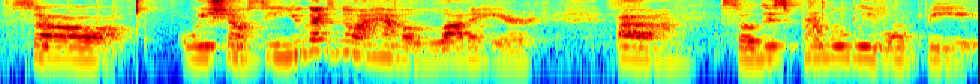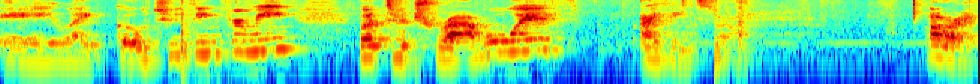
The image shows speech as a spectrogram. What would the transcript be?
So we shall see. You guys know I have a lot of hair. Um, so this probably won't be a like go-to thing for me. But to travel with, I think so. Alright,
